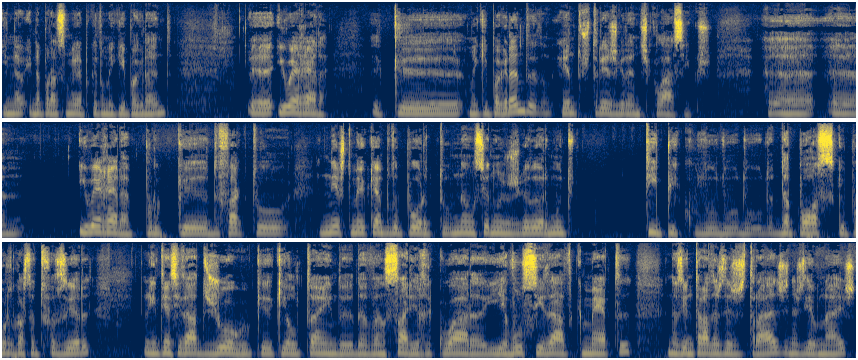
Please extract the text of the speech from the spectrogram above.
e, na, e, na, próxima época de uma equipa grande. e o Herrera, que uma equipa grande entre os três grandes clássicos. Uh, uh, e o Herrera, porque de facto neste meio campo do Porto, não sendo um jogador muito típico do, do, da posse que o Porto gosta de fazer, a intensidade de jogo que, que ele tem de, de, avançar e recuar e a velocidade que mete nas entradas desde trás e nas diagonais,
